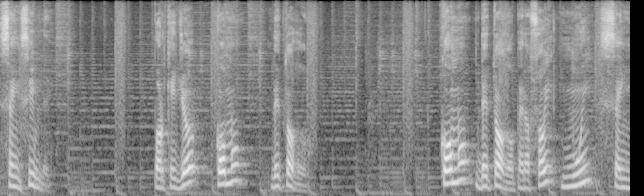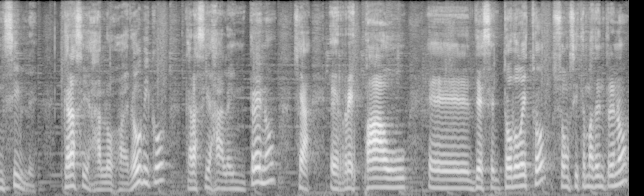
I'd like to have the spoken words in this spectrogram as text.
sensible porque yo como de todo. Como de todo, pero soy muy sensible. Gracias a los aeróbicos, gracias al entreno, o sea, el respau, eh, todo esto son sistemas de entreno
